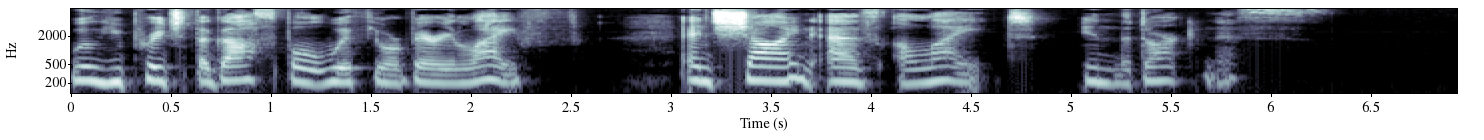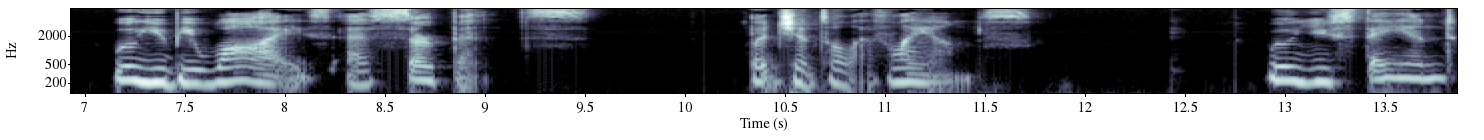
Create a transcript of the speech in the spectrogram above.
Will you preach the gospel with your very life and shine as a light in the darkness? Will you be wise as serpents but gentle as lambs. Will you stand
